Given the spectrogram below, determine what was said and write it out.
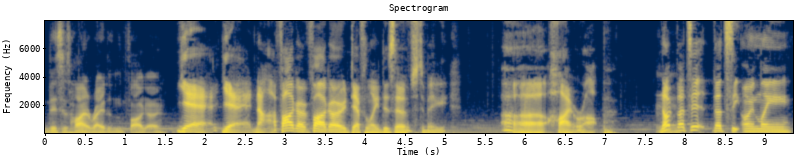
this is higher rated than Fargo. Yeah, yeah, nah. Fargo, Fargo definitely deserves to be uh higher up. Nope, that's it. That's the only.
